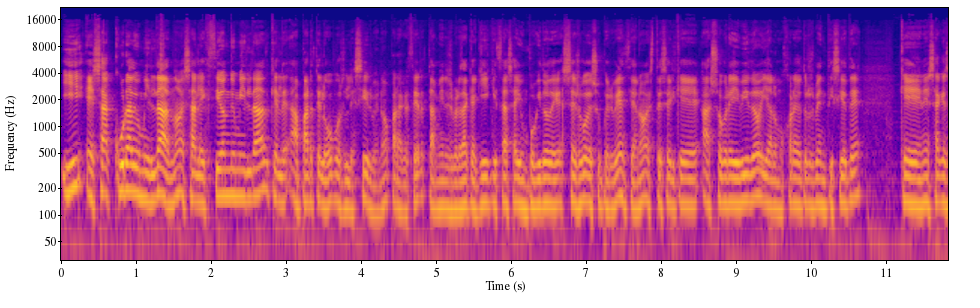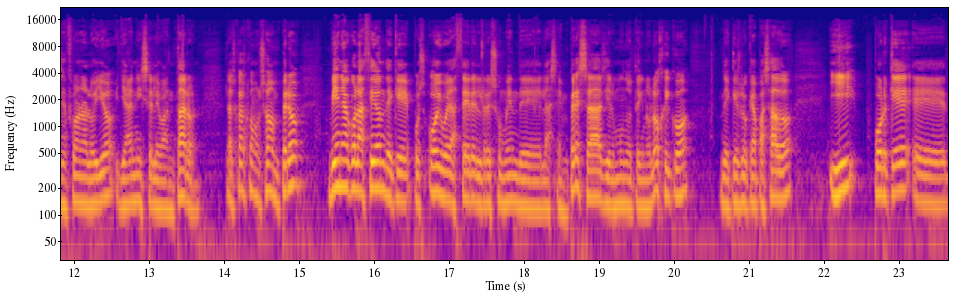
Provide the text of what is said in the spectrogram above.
y esa cura de humildad, ¿no? Esa lección de humildad que aparte luego pues le sirve, ¿no? Para crecer. También es verdad que aquí quizás hay un poquito de sesgo de supervivencia, ¿no? Este es el que ha sobrevivido y a lo mejor hay otros 27 que en esa que se fueron al hoyo ya ni se levantaron. Las cosas como son, pero viene a colación de que pues hoy voy a hacer el resumen de las empresas y el mundo tecnológico, de qué es lo que ha pasado y porque eh,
